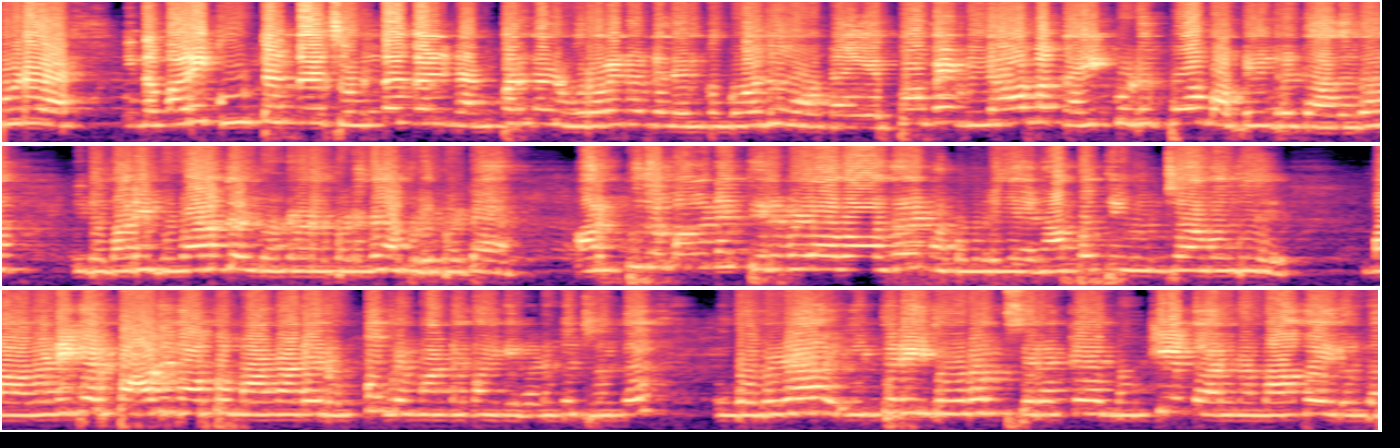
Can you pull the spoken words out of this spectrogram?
கூட இந்த மாதிரி கூட்டங்கள் சொந்தங்கள் நண்பர்கள் உறவினர்கள் இருக்கும்போது உன்னை எப்பவுமே விழாம கை கொடுப்போம் அப்படின்றதுக்காக தான் இந்த மாதிரி விழாக்கள் கொண்டாடப்படுது. அப்படிப்பட்ட அற்புதமான திருவிழாவாக நம்மளுடைய நாற்பத்தி ஒன்றாவது வணிகர் பாதுகாப்பு மாநாடு ரொம்ப பிரம்மாண்டமா இங்க நடந்துட்டு இருக்கு இந்த விழா இத்தனை தூரம் சிறக்க முக்கிய காரணமாக இருந்த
